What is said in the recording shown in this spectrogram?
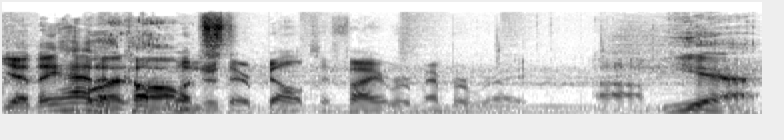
Yeah, they had But, a couple um, under their belt, if I remember right. Um, Yeah.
